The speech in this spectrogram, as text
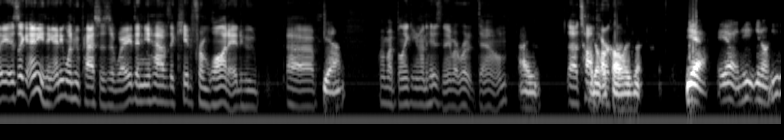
It's like anything. Anyone who passes away, then you have the kid from Wanted who. Uh, Yeah, why am I blanking on his name? I wrote it down. I Uh, I Tom don't Parker. recall his name. Yeah, yeah, and he you know he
